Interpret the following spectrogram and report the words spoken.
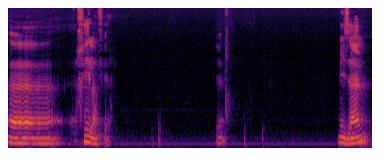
uh, khilaf ya. ya. Mizan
